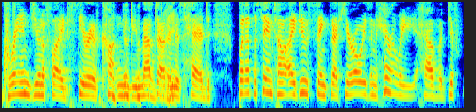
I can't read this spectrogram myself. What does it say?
grand unified theory of continuity mapped out in his head. But at the same time, I do think that he always inherently have a diff.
